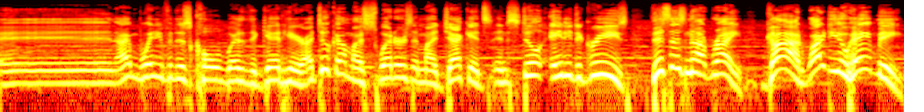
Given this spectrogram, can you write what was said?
And I'm waiting for this cold weather to get here. I took out my sweaters and my jackets, and it's still 80 degrees. This is not right. God, why do you hate me?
